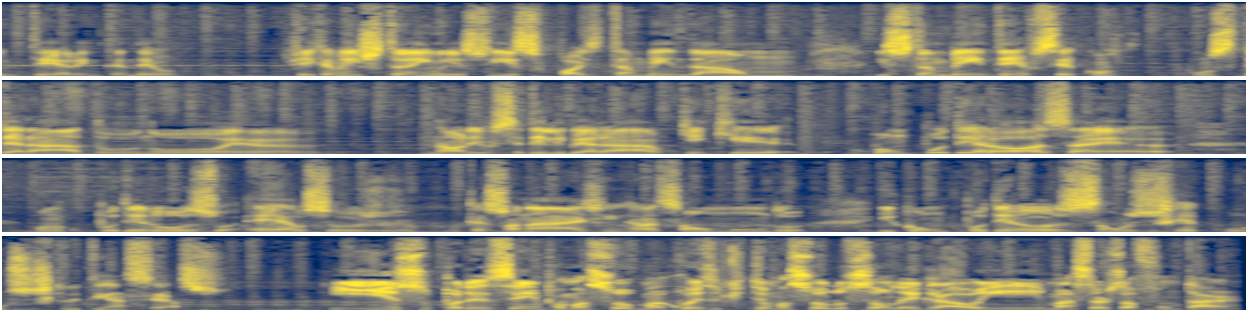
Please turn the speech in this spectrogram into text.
inteira, entendeu? Fica meio estranho isso. E isso pode também dar um. Isso também tem ser considerado no. Eh, na hora de você deliberar o que que quão poderosa é quão poderoso é o seu personagem em relação ao mundo e quão poderosos são os recursos que ele tem acesso. E isso, por exemplo, é uma, uma coisa que tem uma solução legal em Masters of Undar.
